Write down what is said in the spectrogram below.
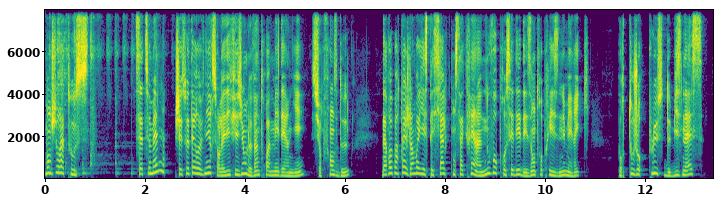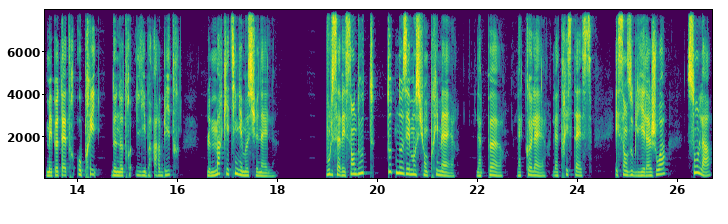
Bonjour à tous. Cette semaine, j'ai souhaité revenir sur la diffusion le 23 mai dernier, sur France 2, d'un reportage d'envoyé spécial consacré à un nouveau procédé des entreprises numériques pour toujours plus de business, mais peut-être au prix de notre libre arbitre, le marketing émotionnel. Vous le savez sans doute, toutes nos émotions primaires, la peur, la colère, la tristesse, et sans oublier la joie, sont là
